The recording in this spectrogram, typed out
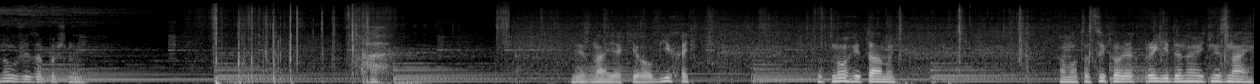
Ну вже запашний. Не знаю як його об'їхати. Тут ноги тануть. А мотоцикл як приїде навіть не знаю.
